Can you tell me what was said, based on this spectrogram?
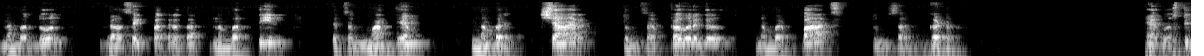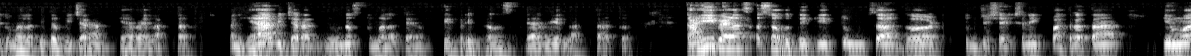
नंबर दोन व्यावसायिक पात्रता. नंबर तीन त्याचं माध्यम. नंबर चार तुमचा प्रवर्ग. नंबर पाच तुमचा गट. ह्या गोष्टी तुम्हाला तिथं विचारात घ्याव्या लागतात. आणि ह्या विचारात घेऊनच तुम्हाला त्या ते प्रेफरन्स द्यावे लागतात. काही वेळास असं होते की तुमचा गट तुमची शैक्षणिक पात्रता किंवा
